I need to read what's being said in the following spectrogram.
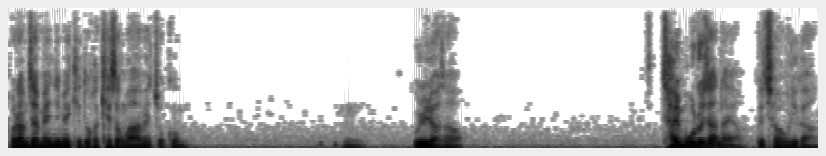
보람자매님의 기도가 계속 마음에 조금 음, 울려서 잘 모르잖아요. 그렇죠? 우리가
